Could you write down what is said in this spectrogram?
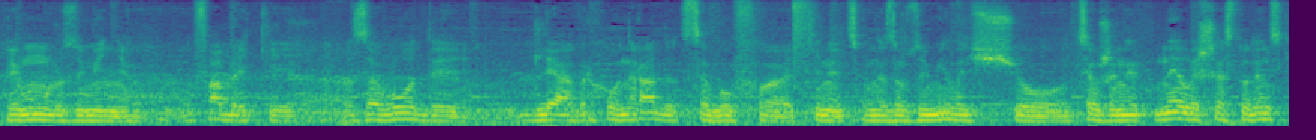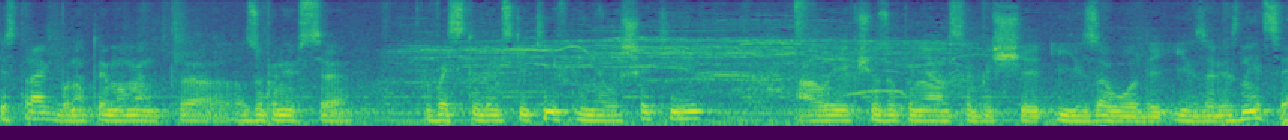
в прямому розумінні фабрики, заводи. Для Верховної Ради це був е, кінець. Вони зрозуміли, що це вже не, не лише студентський страйк, бо на той момент е, зупинився весь студентський Київ і не лише Київ. Але якщо зупинялися би ще і заводи, і залізниці,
